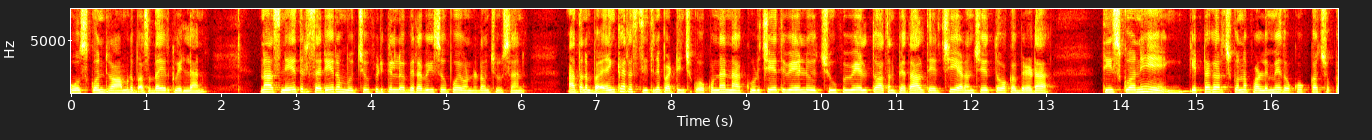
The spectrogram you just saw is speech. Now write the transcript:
పోసుకొని రాముడు బస దగ్గరికి వెళ్ళాను. నా స్నేహితుడి శరీరం మృత్యు పిడికిల్లో బిరబీసుకుపోయి ఉండడం చూశాను. అతని భయంకర స్థితిని పట్టించుకోకుండా నా కుడి చేతి వేళ్ళు చూపు వేలుతో అతని పెదాలు తెరిచి ఎడం చేతితో ఒక బిరడ తీసుకొని గిట్టగరుచుకున్న పళ్ళు మీద ఒక్కొక్క చుక్క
